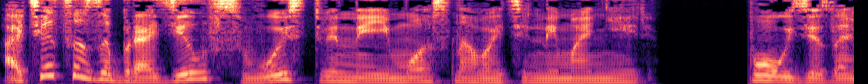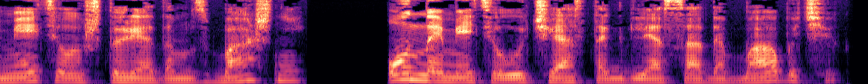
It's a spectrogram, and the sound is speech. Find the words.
отец изобразил в свойственной ему основательной манере. Поузи заметила, что рядом с башней он наметил участок для сада бабочек,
